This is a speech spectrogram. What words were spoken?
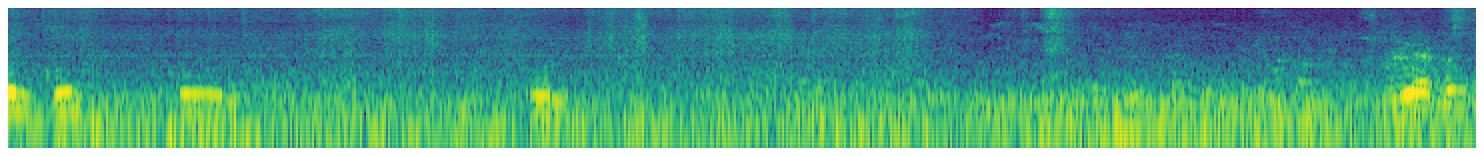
ಕೂಲ್ ಕೂಲ್ ಕೂಲ್ ಕೂಲ್ ಸೊಳ್ಳೆ ಕಷ್ಟ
